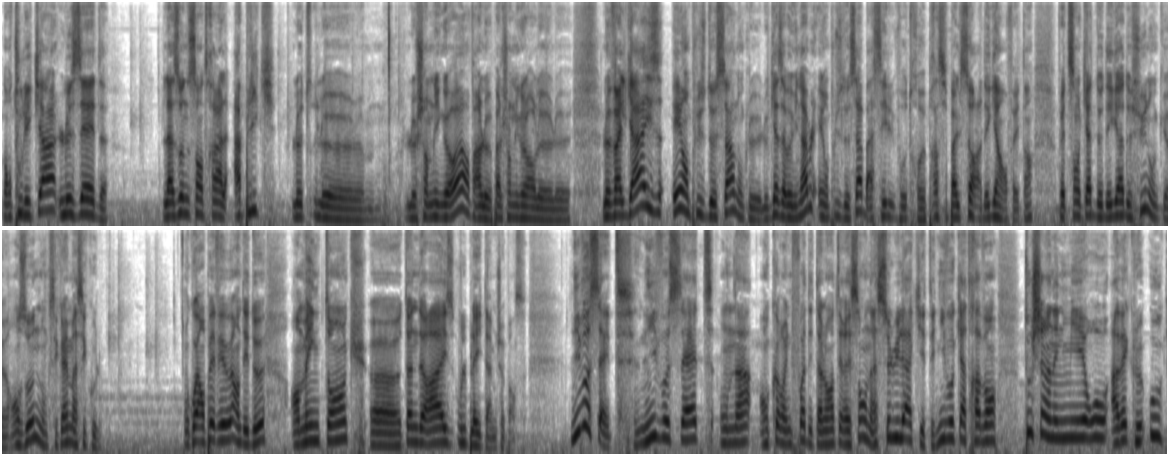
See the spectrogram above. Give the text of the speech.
dans tous les cas, le Z, la zone centrale applique le, le, Shambling Horror, enfin le, pas le Shambling Horror, le, le, et en plus de ça, donc le, gaz abominable, et en plus de ça, bah, c'est votre principal sort à dégâts en fait. Hein. Vous faites 104 de dégâts dessus, donc euh, en zone, donc c'est quand même assez cool. Donc ouais, en PVE, un des deux, en main tank, euh, Thunder Eyes ou le Playtime je pense. Niveau 7, niveau 7, on a encore une fois des talents intéressants. On a celui-là qui était niveau 4 avant, toucher un ennemi héros avec le hook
